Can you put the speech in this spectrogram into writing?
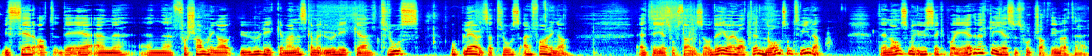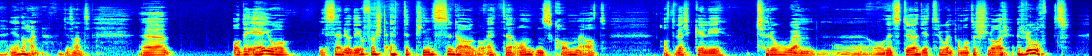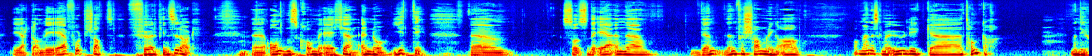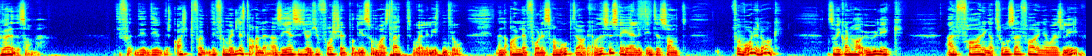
Vi ser at det er en, en forsamling av ulike mennesker med ulike trosopplevelser, troserfaringer, etter Jesu oppstandelse. Og det gjør jo at det er noen som tviler. Det er noen som er usikre på er det virkelig Jesus fortsatt vi møter her. Er det han? Ikke sant? Eh, og det er jo vi ser det jo, det er jo først etter pinsedag og etter åndens komme at, at virkelig troen eh, og den stødige troen på en måte slår rot i hjertene. Vi er fortsatt før pinsedag. Eh, åndens komme er ikke ennå gitt i. Eh, så, så det er en det er en, det er en forsamling av, av mennesker med ulike tanker. Men de hører det samme. De, de, de, for, de formidles til alle. Altså Jesus gjør ikke forskjell på de som har sterk tro eller liten tro, men alle får det samme oppdraget. Og det syns jeg er litt interessant for vår del òg. Altså, vi kan ha ulik erfaringer, troserfaring i vårt liv,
